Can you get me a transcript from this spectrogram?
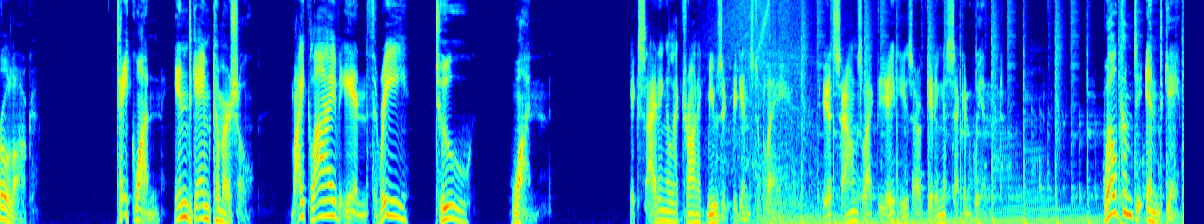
Prologue. Take one. indGame commercial. Mic live in three, two, one. Exciting electronic music begins to play. It sounds like the 80s are getting a second wind. Welcome to indGame.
